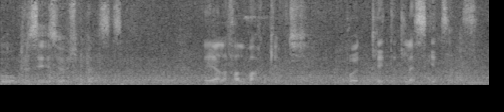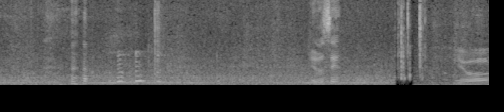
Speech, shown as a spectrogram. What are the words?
gå precis hur som helst. Det är i alla fall vackert. På ett litet läskigt sätt. Vi får se. Jo,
